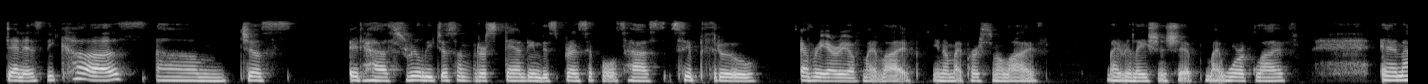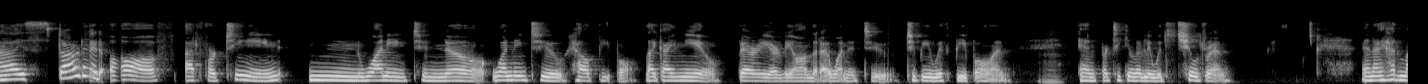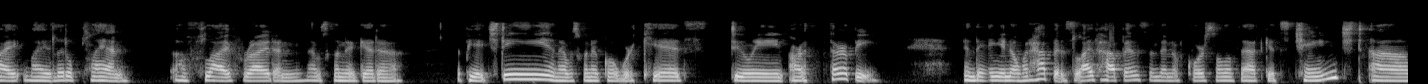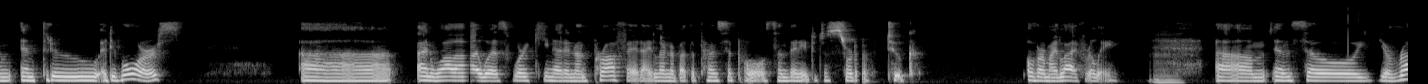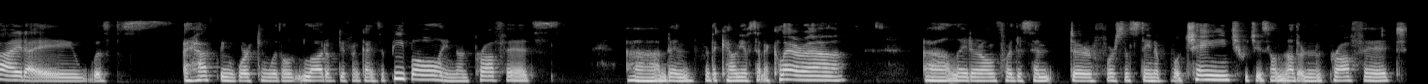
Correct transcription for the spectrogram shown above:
Dennis, because um, just it has really just understanding these principles has seeped through every area of my life, you know, my personal life, my relationship, my work life. And I started off at 14 mm, wanting to know, wanting to help people. Like I knew very early on that I wanted to to be with people and and particularly with children. And I had my my little plan of life, right? And I was going to get a, a PhD and I was going to go work kids doing art therapy. And then you know what happens. Life happens and then of course all of that gets changed um, and through a divorce uh, and while i was working at a nonprofit i learned about the principles and then it just sort of took over my life really um, and so you're right i was i have been working with a lot of different kinds of people in nonprofits uh, then for the county of santa clara uh, later on for the Center for Sustainable Change, which is another nonprofit.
